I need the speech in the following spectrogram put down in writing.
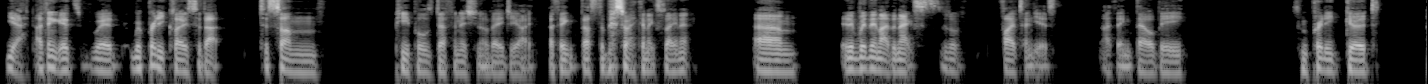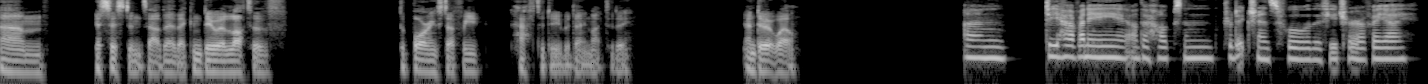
yeah, I think it's, we're, we're pretty close to that, to some people's definition of AGI. I think that's the best way I can explain it. Um, within like the next sort of five ten years, I think there will be some pretty good, um, assistants out there that can do a lot of the boring stuff we have to do but don't like to do and do it well. And do you have any other hopes and predictions for the future of AI?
